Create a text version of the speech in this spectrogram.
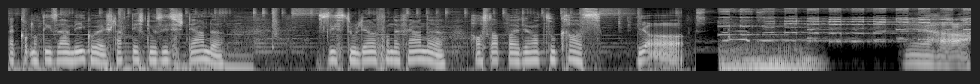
Dann kommt noch dieser Amigo, ich schlag dich, du siehst Sterne. Siehst du Leonard von der Ferne? Haust ab, weil Leonard zu krass. Ja. Ja.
